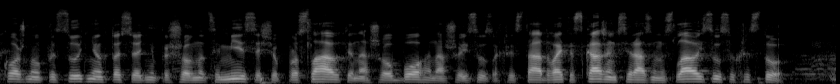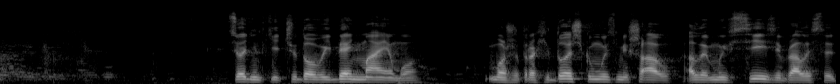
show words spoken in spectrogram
кожного присутнього, хто сьогодні прийшов на це місце, щоб прославити нашого Бога, нашого Ісуса Христа. Давайте скажемо всі разом слава Ісусу Христу. Сьогодні такий чудовий день маємо. Може, трохи дощ комусь мішав, але ми всі зібралися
